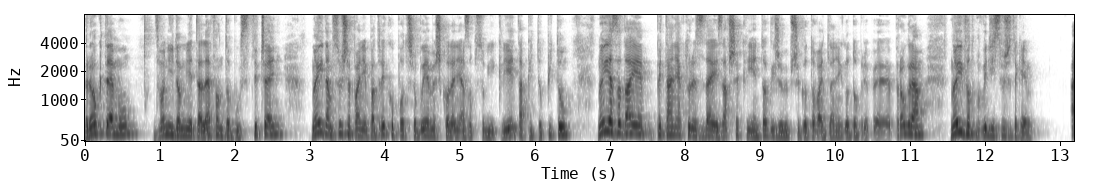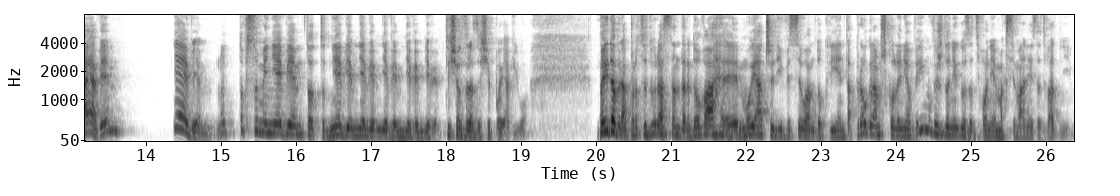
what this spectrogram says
Rok temu dzwoni do mnie telefon, to był styczeń, no i tam słyszę, panie Patryku, potrzebujemy szkolenia z obsługi klienta, pitu pitu. No i ja zadaję pytania, które zadaję zawsze klientowi, żeby przygotować dla niego dobry e, program. No i w odpowiedzi słyszę takie, a ja wiem, nie wiem, no to w sumie nie wiem, to, to nie wiem, nie wiem, nie wiem, nie wiem, nie wiem. Tysiąc razy się pojawiło. No i dobra, procedura standardowa e, moja, czyli wysyłam do klienta program szkoleniowy i mówię, że do niego zadzwonię maksymalnie za dwa dni.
